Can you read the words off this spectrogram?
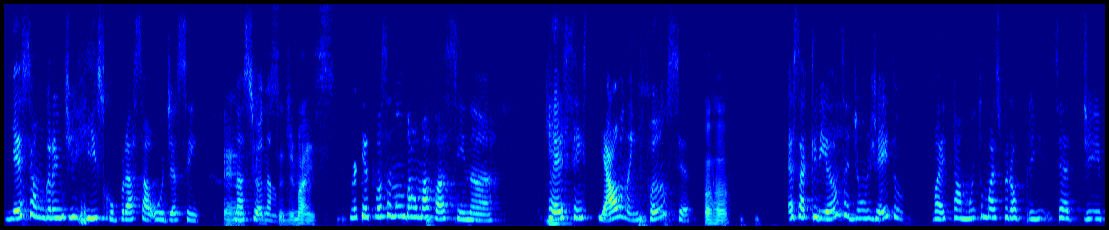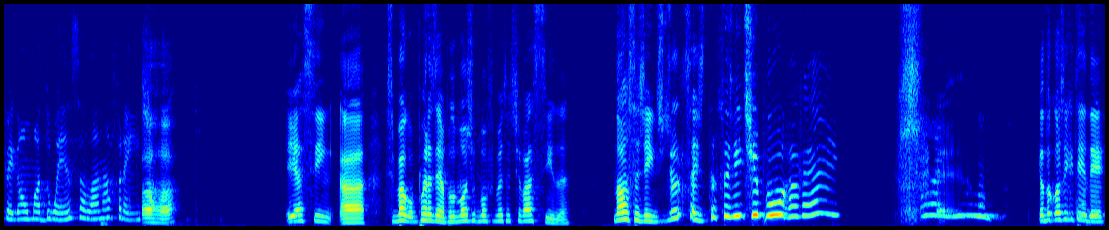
E esse é um grande risco pra saúde, assim. É, Nacional. Isso é demais. Porque se você não dá uma vacina que é essencial na infância, Aham. essa criança, de um jeito, vai estar muito mais propícia de pegar uma doença lá na frente. Aham. E assim, bagu- por exemplo, um monte de movimento anti-vacina. Nossa, gente, de onde sai tanta gente burra? Ai, não. Eu não consigo entender.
